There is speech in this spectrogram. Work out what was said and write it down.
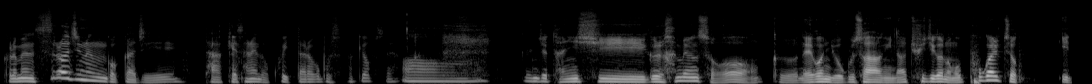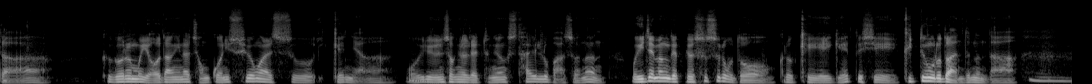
그러면 쓰러지는 것까지 다 계산해 놓고 있다라고 볼 수밖에 없어요. 아... 그 이제 단식을 하면서 그 내건 요구 사항이나 취지가 너무 포괄적이다. 그거를 뭐 여당이나 정권이 수용할 수 있겠냐. 오히려 윤석열 대통령 스타일로 봐서는 뭐 이재명 대표 스스로도 그렇게 얘기했듯이 귀등으로도 안 듣는다. 음.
